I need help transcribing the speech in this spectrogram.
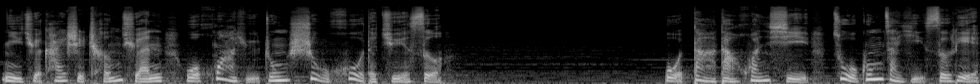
你却开始成全我话语中受祸的角色。我大大欢喜做工在以色列，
